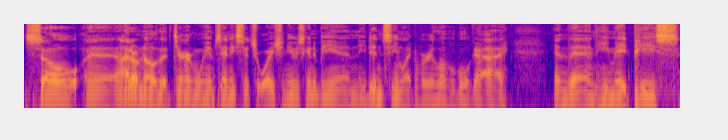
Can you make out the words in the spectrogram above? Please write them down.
So uh, I don't know that Deron Williams, any situation he was going to be in, he didn't seem like a very lovable guy. And then he made peace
